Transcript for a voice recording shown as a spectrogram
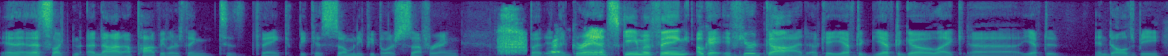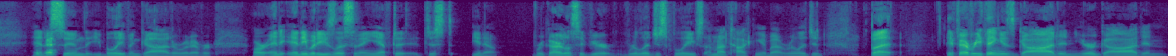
And, and that's like n- not a popular thing to think because so many people are suffering. But in the grand yeah. scheme of thing, okay, if you're God, okay, you have to you have to go like uh you have to indulge me and Okay. assume that you believe in God or whatever. Or any, anybody who's listening, you have to just, you know, regardless of your religious beliefs, I'm not talking about religion, but if everything is God and you're God and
